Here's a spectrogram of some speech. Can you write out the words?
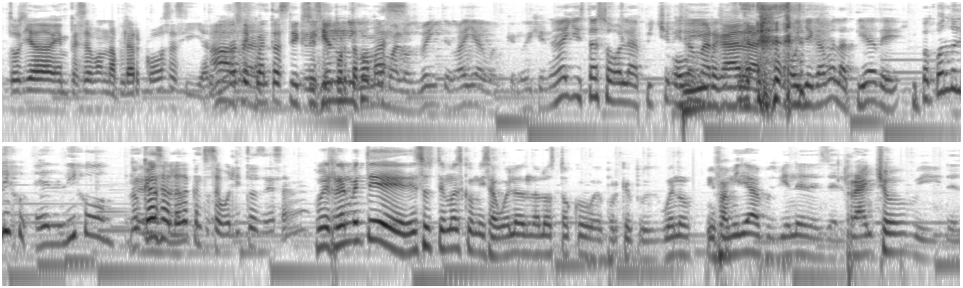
entonces ya empezaban a hablar cosas y al Ah, final o sea, cuentas te les exigían un importaba hijo más. como a los 20, vaya, güey, que no dijeron, ay, está sola, pinche O- vieja amargada. O llegaba la tía de, ¿y para cuándo el hijo? El hijo. ¿Nunca has hablado con tus abuelitos de esa? Pues realmente esos temas con mis abuelos no los toco, güey, porque pues bueno, mi familia pues viene desde el rancho y desde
